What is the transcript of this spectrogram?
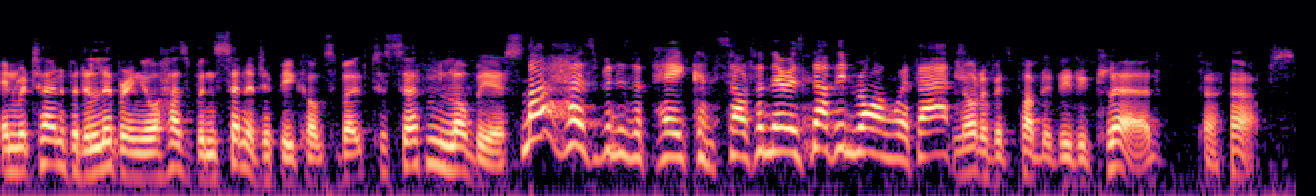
In return for delivering your husband, Senator Peacock's vote to certain lobbyists. My husband is a paid consultant. There is nothing wrong with that. Not if it's publicly declared, perhaps.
